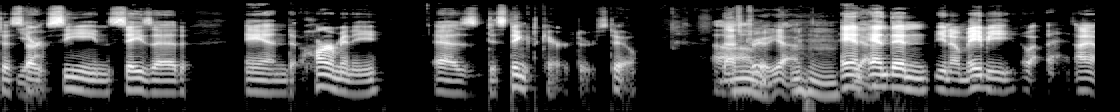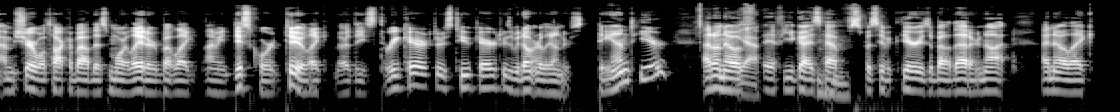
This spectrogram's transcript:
to start Yeah. seeing Sazed and Harmony as distinct characters too. That's Um, true, yeah. mhm. And Yeah. and then you know maybe I, I'm sure we'll talk about this more later, but like I mean Discord too. Like are these three characters, two characters we don't really understand here? I don't know if, Yeah. if you guys have Mhm. specific theories about that or not. I know like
